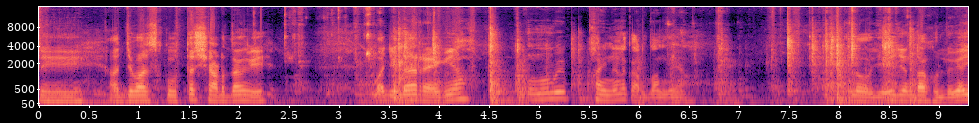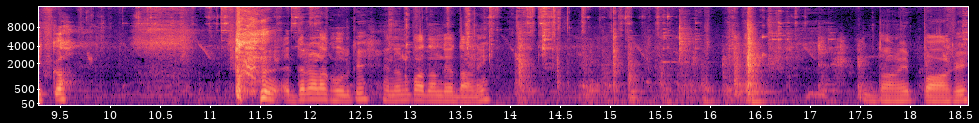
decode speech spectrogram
ਤੇ ਅੱਜ ਬਸ ਕਬੂਤਰ ਛੱਡ ਦਾਂਗੇ। ਬਸ ਜਿਹੜਾ ਰਹਿ ਗਿਆ ਉਹਨੂੰ ਵੀ ਫਾਈਨਲ ਕਰ ਦਿੰਦੇ ਆ ਲੋ ਜੀ, ਇਹ ਜੰਦਾ ਖੁੱਲ ਗਿਆ ਇੱਕ। ਇੱਧਰ ਵਾਲਾ ਖੋਲ ਕੇ ਇਹਨਾਂ ਨੂੰ ਪਾ ਦਿੰਦੇ ਆ ਦਾਣੇ। ਦਾਣੇ ਪਾ ਕੇ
